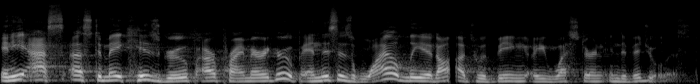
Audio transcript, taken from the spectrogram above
And he asks us to make his group our primary group. And this is wildly at odds with being a Western individualist.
